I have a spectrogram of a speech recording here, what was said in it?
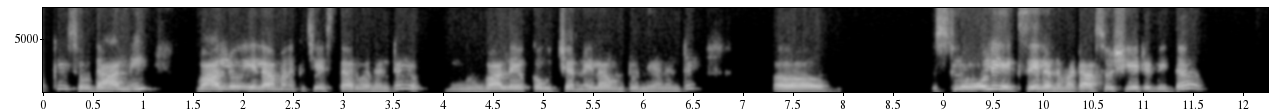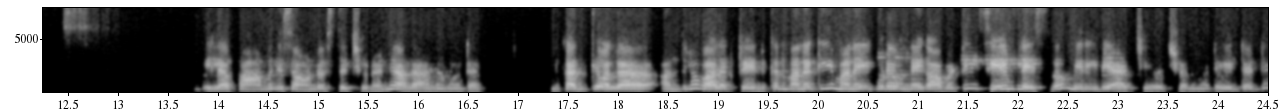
ఓకే సో దాన్ని వాళ్ళు ఎలా మనకు చేస్తారు అని అంటే వాళ్ళ యొక్క ఉచ్చారణ ఎలా ఉంటుంది అని అంటే స్లోలీ ఎక్సేల్ అన్నమాట. అసోసియేటెడ్ విత్ ద ఇలా పాముది సౌండ్ వస్తే చూడండి అలా అన్నమాట. ఇంకా అందుకే వాళ్ళ అందులో వాళ్ళకి ట్రైన్ కానీ మనకి మనవి కూడా ఉన్నాయి కాబట్టి సేమ్ ప్లేస్‌లో మీరు ఇది యాడ్ చేయవచ్చు అనమాట ఏంటంటే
